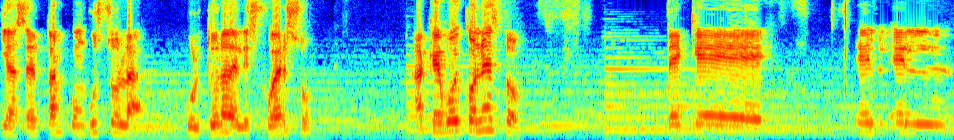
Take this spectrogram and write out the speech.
y aceptan con gusto la cultura del esfuerzo. ¿A qué voy con esto? De que el, el,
